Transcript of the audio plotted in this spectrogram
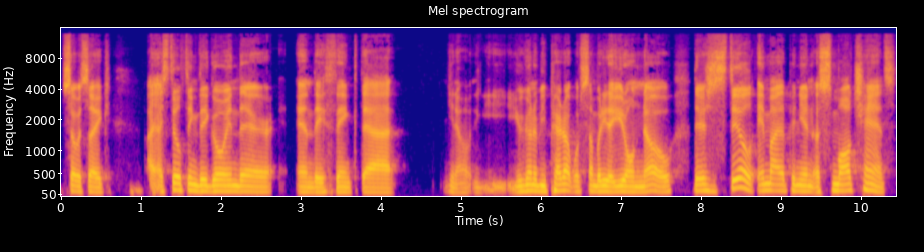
So it's like I, I still think they go in there and they think that you know you're going to be paired up with somebody that you don't know there's still in my opinion a small chance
